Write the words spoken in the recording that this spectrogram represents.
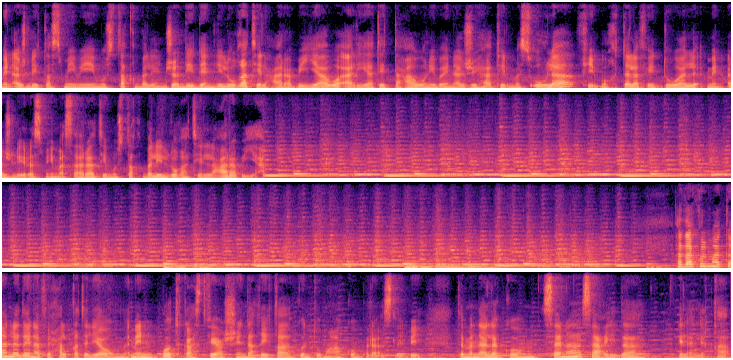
من أجل تصميم مستقبل جديد للغة العربية وآليات التعاون بين الجهات المسؤولة في مختلف الدول من أجل رسم مسارات مستقبل اللغة العربية. هذا كل ما كان لدينا في حلقة اليوم من بودكاست في 20 دقيقة. كنت معكم براء صليبي أتمنى لكم سنة سعيدة. إلى اللقاء.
